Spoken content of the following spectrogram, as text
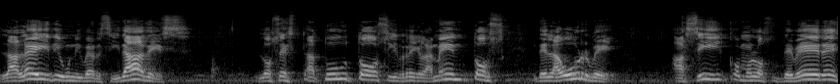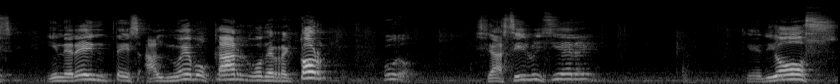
la ley de universidades, los estatutos y reglamentos de la urbe, así como los deberes inherentes al nuevo cargo de rector. Juro. Si así lo hiciere, que Dios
